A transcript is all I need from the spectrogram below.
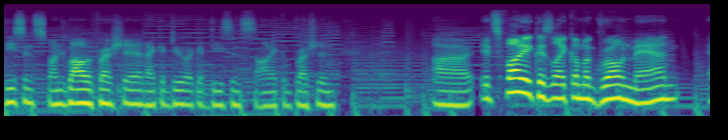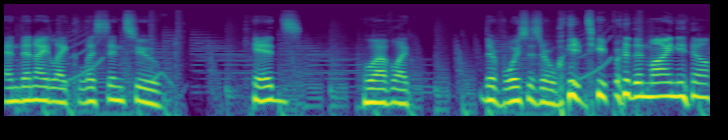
decent SpongeBob impression. I can do like a decent Sonic impression. Uh, it's funny because like I'm a grown man, and then I like listen to kids who have like their voices are way deeper than mine, you know.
